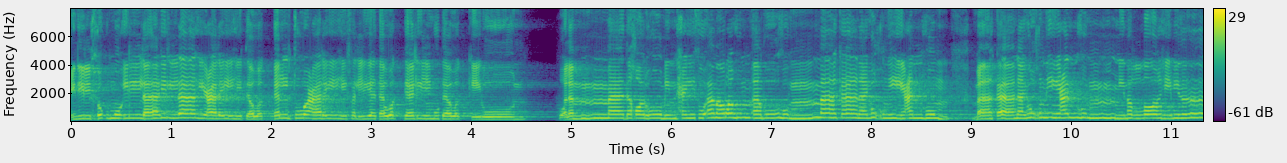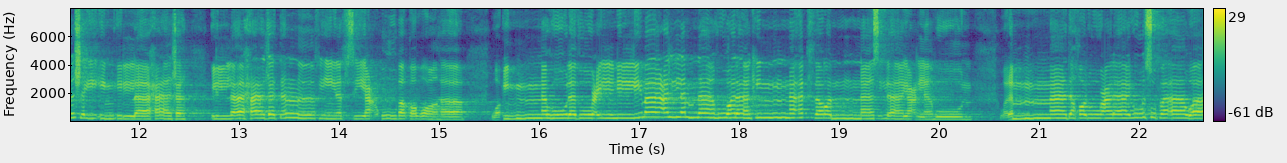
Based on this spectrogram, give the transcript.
إن الحكم إلا لله عليه توكلت وعليه فليتوكل المتوكلون. ولما دخلوا من حيث أمرهم أبوهم ما كان يغني عنهم ما كان يغني عنهم من الله من شيء إلا حاجة إلا حاجة في نفس يعقوب قضاها. وإنه لذو علم لما علمناه ولكن أكثر الناس لا يعلمون. ولما دخلوا على يوسف آوى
